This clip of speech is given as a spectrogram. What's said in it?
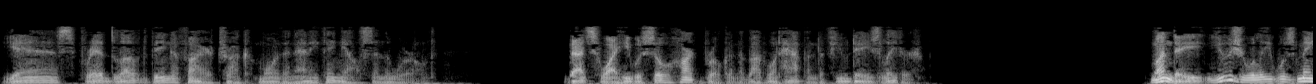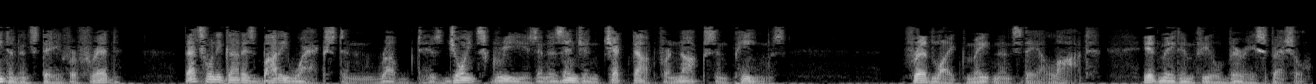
Yes, Fred loved being a fire truck more than anything else in the world. That's why he was so heartbroken about what happened a few days later. Monday usually was maintenance day for Fred. That's when he got his body waxed and rubbed, his joints greased, and his engine checked out for knocks and pings. Fred liked maintenance day a lot. It made him feel very special,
